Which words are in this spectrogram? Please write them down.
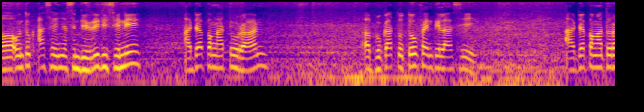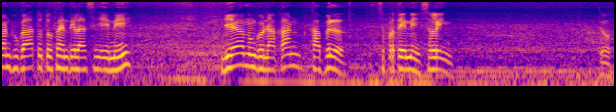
uh, untuk AC-nya sendiri di sini ada pengaturan uh, buka tutup ventilasi ada pengaturan buka tutup ventilasi ini. Dia menggunakan kabel seperti ini seling. Tuh.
